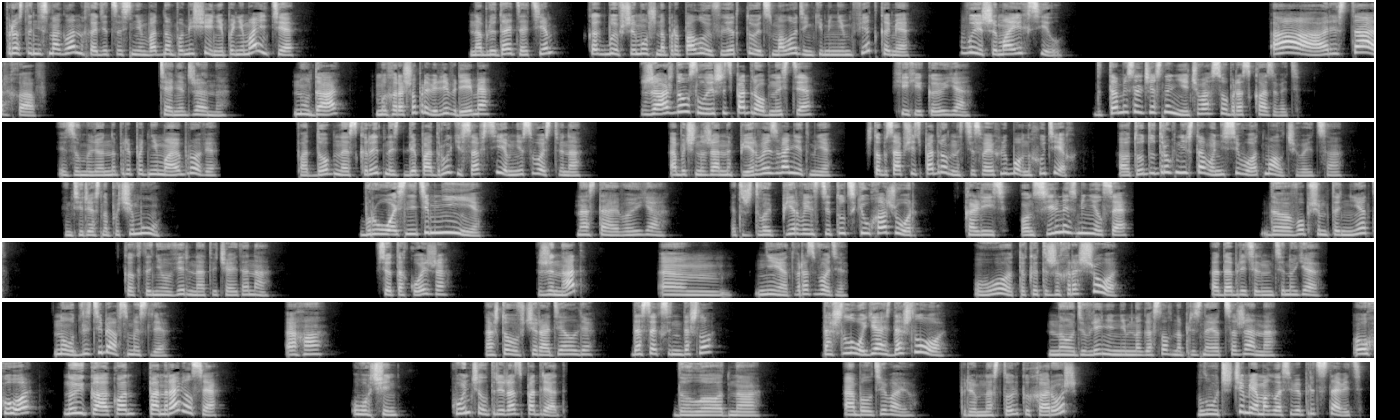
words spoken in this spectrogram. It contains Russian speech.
Просто не смогла находиться с ним в одном помещении, понимаете? Наблюдать за тем, как бывший муж напропалую флиртует с молоденькими нимфетками, выше моих сил. «А, Аристархов!» — тянет Жанна. «Ну да, мы хорошо провели время». «Жажду услышать подробности», — хихикаю я. «Да там, если честно, нечего особо рассказывать». Изумленно приподнимаю брови. Подобная скрытность для подруги совсем не свойственна. Обычно Жанна первая звонит мне, чтобы сообщить подробности своих любовных утех, а тут вдруг ни с того ни с сего отмалчивается. Интересно, почему? «Брось, не темни!» Настаиваю я. Это же твой первый институтский ухажер. Колись, он сильно изменился? Да, в общем-то, нет. Как-то неуверенно отвечает она. Все такой же. Женат? Эм, нет, в разводе. О, так это же хорошо. Одобрительно тяну я. Ну, для тебя, в смысле. Ага. А что вы вчера делали? До секса не дошло? «Дошло, Ясь, дошло!» На удивление немногословно признается Жанна. «Ого! Ну и как он? Понравился?» «Очень. Кончил три раза подряд». «Да ладно!» Обалдеваю. «Прям настолько хорош?» «Лучше, чем я могла себе представить».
